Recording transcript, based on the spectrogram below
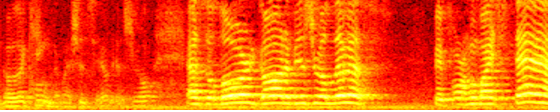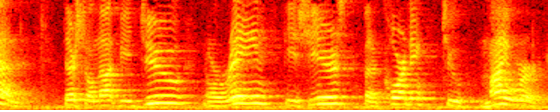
no, the kingdom, I should say, of Israel. As the Lord God of Israel liveth, before whom I stand, there shall not be dew nor rain these years, but according to my word.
